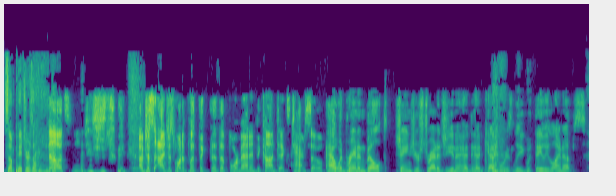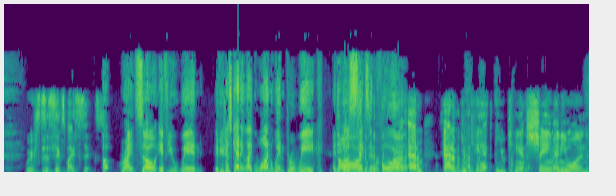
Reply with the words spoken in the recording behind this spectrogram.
Some pitchers, No, it's I'm just I just want to put the, the the format into context here. So How would Brandon Belt change your strategy in a head-to-head categories league with daily lineups? Where it's a six by six. Oh, right. So if you win, if you're just getting like one win per week, and you go six and four, frog. Adam, Adam, you can't you can't shame anyone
